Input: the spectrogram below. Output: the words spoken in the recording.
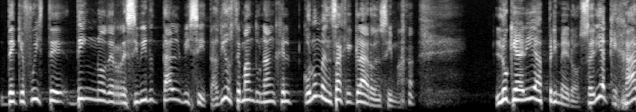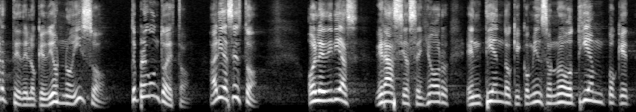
de que fuiste digno de recibir tal visita. Dios te manda un ángel con un mensaje claro encima. Lo que harías primero, ¿sería quejarte de lo que Dios no hizo? Te pregunto esto, ¿harías esto? ¿O le dirías, gracias Señor, entiendo que comienza un nuevo tiempo, que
